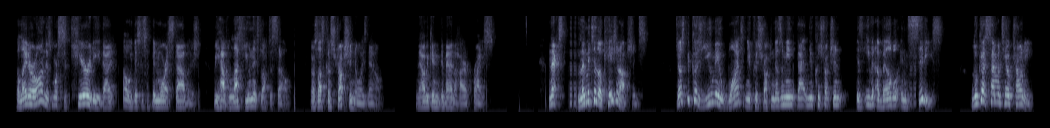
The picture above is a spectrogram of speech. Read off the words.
The later on, there's more security that, oh, this has been more established. We have less units left to sell. There's less construction noise now. Now we can demand a higher price. Next, limited location options. Just because you may want new construction doesn't mean that new construction is even available in cities. Look at San Mateo County.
